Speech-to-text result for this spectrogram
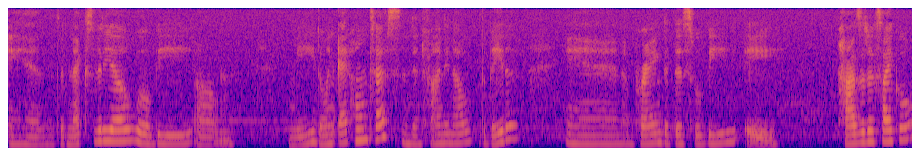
And the next video will be um, me doing at-home tests and then finding out the beta. And I'm praying that this will be a positive cycle,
